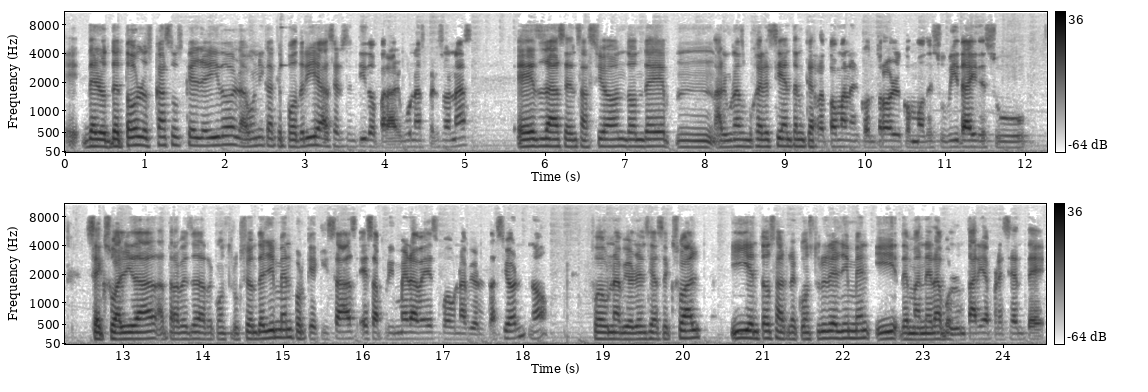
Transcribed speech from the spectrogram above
eh, de, los- de todos los casos que he leído la única que podría hacer sentido para algunas personas es la sensación donde mm, algunas mujeres sienten que retoman el control como de su vida y de su sexualidad a través de la reconstrucción del himen, porque quizás esa primera vez fue una violación, ¿no? Fue una violencia sexual y entonces al reconstruir el himen y de manera voluntaria presente,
